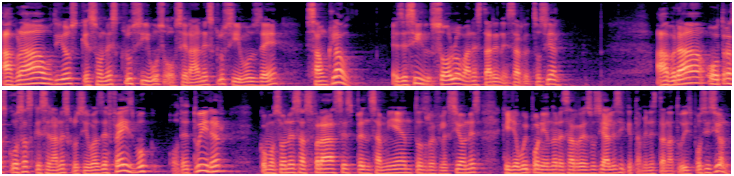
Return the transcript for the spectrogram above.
habrá audios que son exclusivos o serán exclusivos de SoundCloud. Es decir, solo van a estar en esa red social. Habrá otras cosas que serán exclusivas de Facebook o de Twitter, como son esas frases, pensamientos, reflexiones que yo voy poniendo en esas redes sociales y que también están a tu disposición.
